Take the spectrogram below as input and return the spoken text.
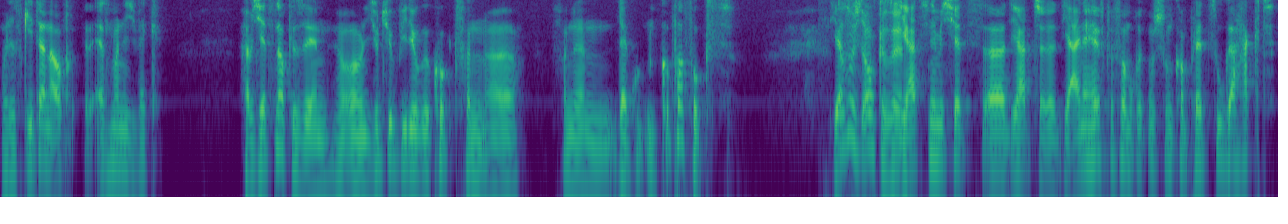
Aber das geht dann auch erstmal nicht weg. Habe ich jetzt noch gesehen. Ein YouTube-Video geguckt von, äh, von den, der guten Kupferfuchs. Die Das habe ich auch gesehen. Die hat sich nämlich jetzt, äh, die hat äh, die eine Hälfte vom Rücken schon komplett zugehackt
